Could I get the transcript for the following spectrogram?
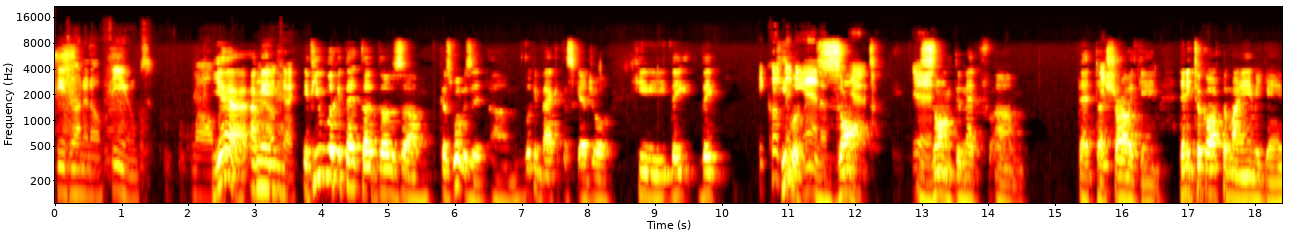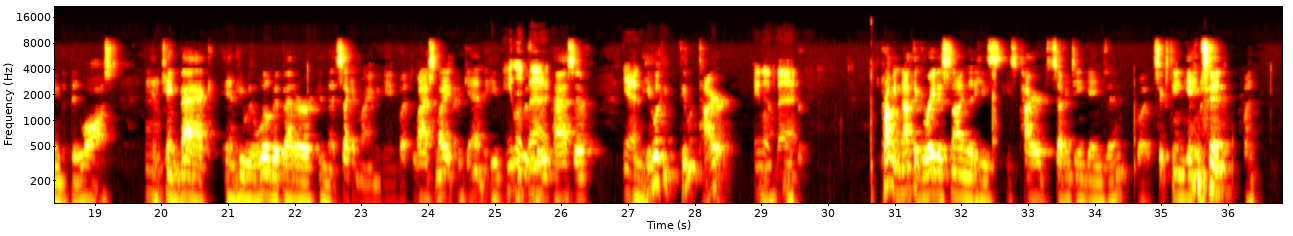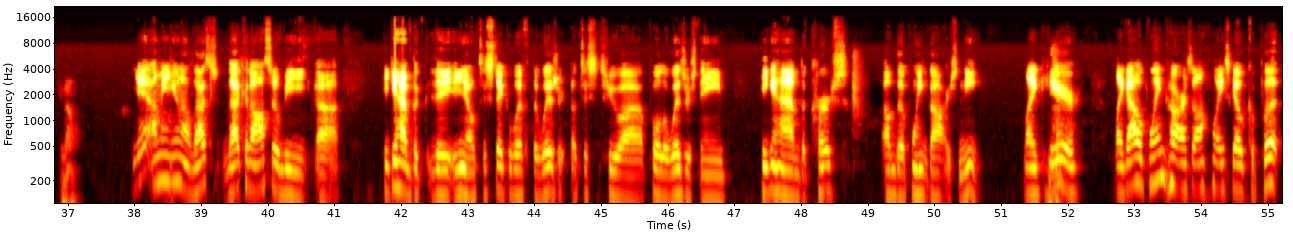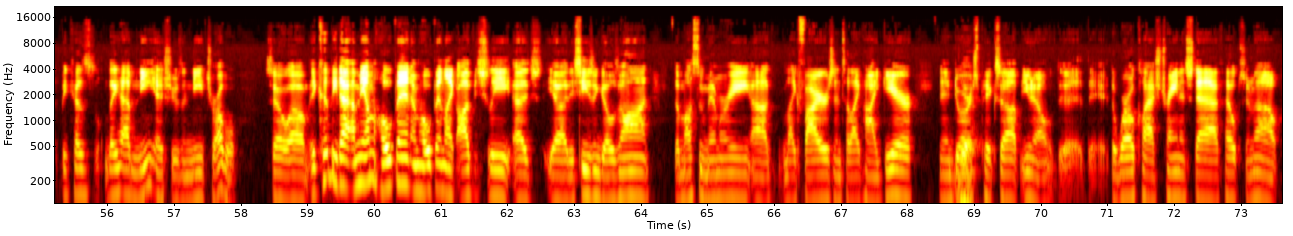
he's running on fumes. Well, Yeah, I mean, okay. if you look at that, th those, because what was it? Um, looking back at the schedule, he they they He cooked he looked Indiana. zonked, Yeah. zonked in that um, that uh, Charlotte game. Then he took off the Miami game that they lost Mhm. and came back, and he was a little bit better in that second Miami game. But last night again, he He looked was really passive, Yeah, and he looked he looked tired. he looked know, bad. Probably not the greatest sign that he's he's tired 17 games in, but 16 games in, but you know, Yeah, I mean, you know, that's that could also be. Uh, he can have the the you know to stick with the wizard uh, to to uh, pull a wizards theme. He can have the curse of the point guard's knee. Like Yeah. here, like our point guards always go kaput because they have knee issues and knee trouble. So um, it could be that. I mean, I'm hoping. I'm hoping. Like obviously, as yeah, the season goes on, the muscle memory uh, like fires into like high gear. The endurance picks up. You know, the the, the world class training staff helps him out.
